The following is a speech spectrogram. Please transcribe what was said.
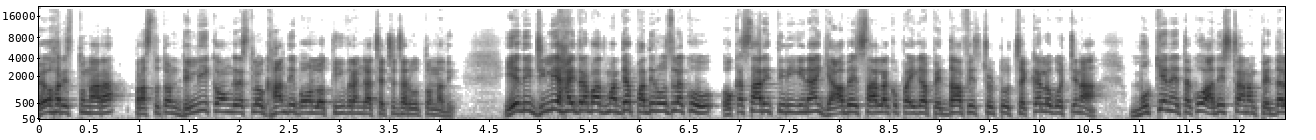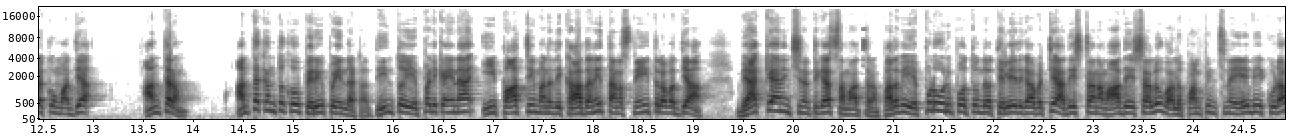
వ్యవహరిస్తున్నారా? ప్రస్తుతం ఢిల్లీ కాంగ్రెస్లో గాంధీ భవన్లో తీవ్రంగా చర్చ జరుగుతున్నది. ఏది ఢిల్లీ హైదరాబాద్ మధ్య పది రోజులకు ఒకసారి తిరిగిన యాభై సార్లకు పైగా పెద్ద ఆఫీస్ చుట్టూ చక్కర్లు కొట్టిన ముఖ్య నేతకు అధిష్టానం పెద్దలకు మధ్య అంతరం. అంతకంతకు పెరిగిపోయిందట. దీంతో ఎప్పటికైనా ఈ పార్టీ మనది కాదని తన స్నేహితుల మధ్య వ్యాఖ్యానించినట్టుగా సమాచారం. పదవి ఎప్పుడు ఊడిపోతుందో తెలియదు కాబట్టి అధిష్టానం ఆదేశాలు వాళ్ళు పంపించిన ఏవి కూడా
